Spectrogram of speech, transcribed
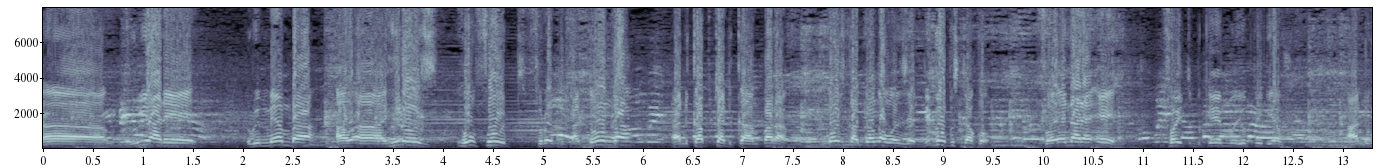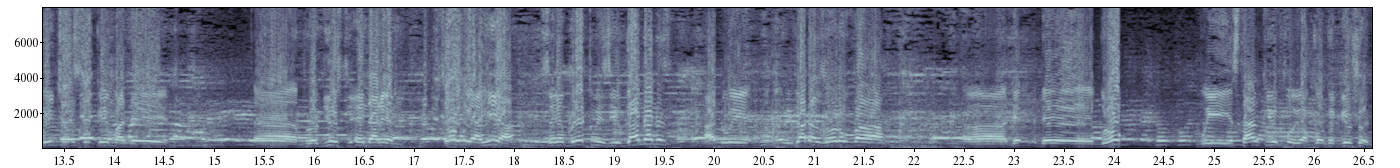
uh, really remember our uh, heroes who fought from Katonga and captured Kampala. Because Katonga was a big obstacle for NRA before it became UPDF, and which also came and uh, produced NRM. So we are here celebrate with Ugandans and we Ugandans all over uh, the, the globe. We thank you for your contribution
